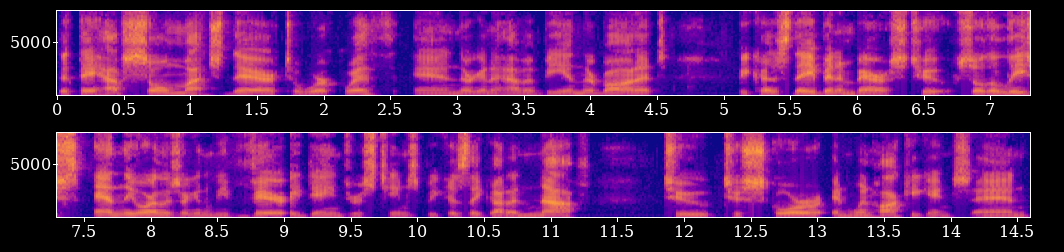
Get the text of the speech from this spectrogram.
that they have so much there to work with and they're going to have a bee in their bonnet because they've been embarrassed too. So the Leafs and the Oilers are going to be very dangerous teams because they got enough to to score and win hockey games. And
